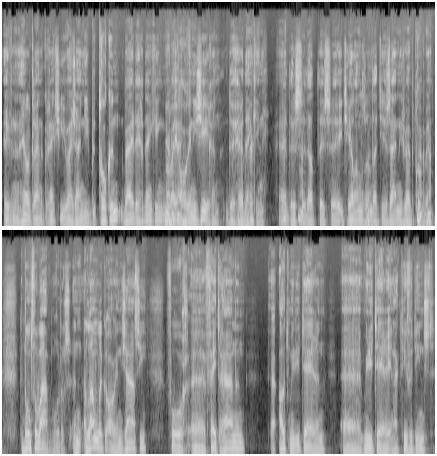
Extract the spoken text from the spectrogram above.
Even een hele kleine correctie. Wij zijn niet betrokken bij de herdenking, maar Ja, wij zijn- organiseren de herdenking. Dus eh, dat is eh, iets heel anders dan dat je zijnings bij betrokken bent. De Bond voor Wapenbroeders, een landelijke organisatie voor veteranen, oud-militairen, militairen in actieve dienst.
